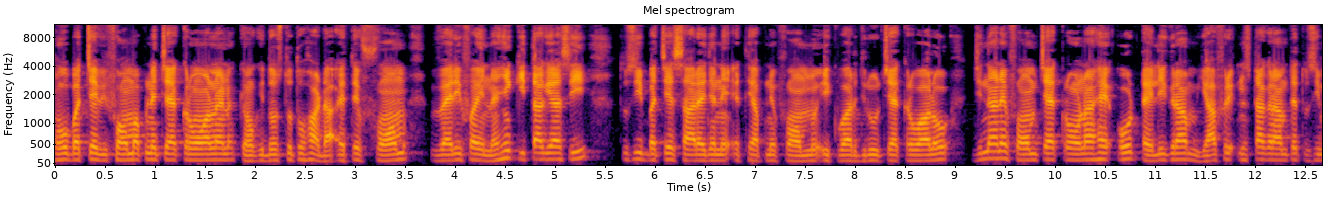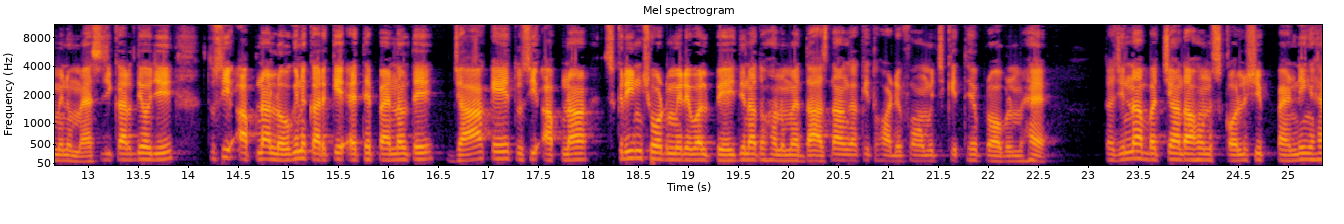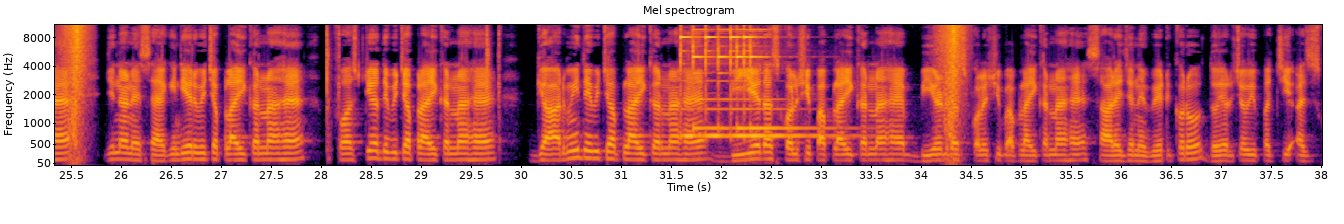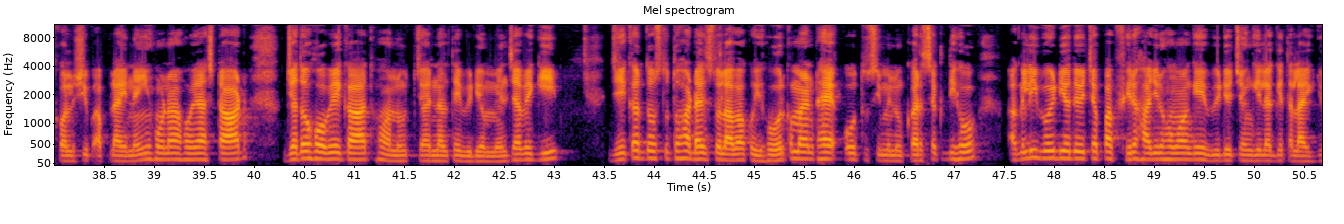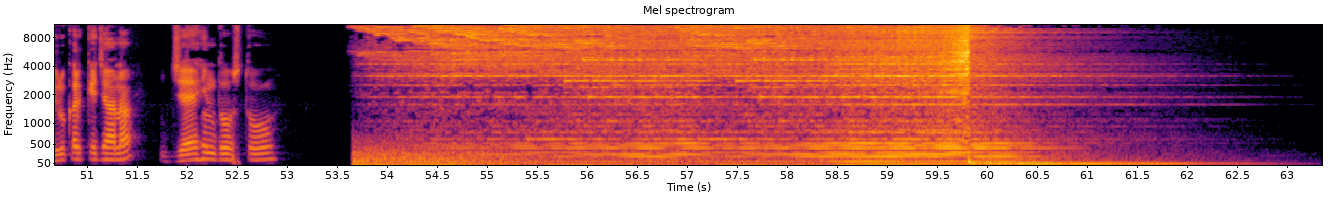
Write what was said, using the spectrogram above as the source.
ਉਹ ਬੱਚੇ ਵੀ ਫਾਰਮ ਆਪਣੇ ਚੈੱਕ ਕਰਵਾ ਲੈਣ, ਕਿਉਂਕਿ ਦੋਸਤੋ ਤੁਹਾਡਾ ਇੱਥੇ ਫਾਰਮ ਵੈਰੀਫਾਈ ਨਹੀਂ ਕੀਤਾ ਗਿਆ ਸੀ। ਤੁਸੀਂ ਬੱਚੇ ਸਾਰੇ ਜਣੇ ਇੱਥੇ ਆਪਣੇ ਫਾਰਮ ਨੂੰ ਇੱਕ ਵਾਰ ਜ਼ਰੂਰ ਚੈੱਕ ਕਰਵਾ ਲਓ। ਜਿਨ੍ਹਾਂ ਨੇ ਫਾਰਮ ਚੈੱਕ ਕਰਵਾਉਣਾ ਹੈ, ਉਹ ਟੈਲੀਗ੍ਰਾਮ ਜਾਂ ਫਿਰ ਇੰਸਟਾਗ੍ਰਾਮ ਤੇ ਤੁਸੀਂ ਮੈਨੂੰ ਮੈਸੇਜ ਕਰ ਦਿਓ ਜੀ। ਤੁਸੀਂ ਆਪਣਾ ਲੌਗਇਨ ਕਰਕੇ ਇੱਥੇ ਪੈਨਲ ਤੇ ਜਾ ਕੇ ਤੁਸੀਂ ਆਪਣਾ ਸਕਰੀਨਸ਼ਾਟ ਮੇਰੇ ਵੱਲ ਭੇਜ ਦੇਣਾ। ਤੁਹਾਨੂੰ ਮੈਂ ਦੱਸ ਦਾਂਗਾ ਕਿ ਤੁਹਾਡੇ ਫਾਰਮ ਵਿੱਚ ਕਿੱਥੇ ਪ੍ਰੋਬਲਮ ਹੈ। ਤਾਂ ਜਿਨ੍ਹਾਂ ਬੱਚਿਆਂ ਦਾ ਹੁਣ ਸਕਾਲਰਸ਼ਿਪ ਪੈਂਡਿੰਗ ਹੈ, ਜਿਨ੍ਹਾਂ ਨੇ ਸੈਕੰਡ ਈਅਰ ਵਿੱਚ ਅਪਲਾਈ ਕਰਨਾ ਹੈ ਫਸਟ ਈਅਰ ਦੇ ਵਿੱਚ ਅਪਲਾਈ ਕਰਨਾ ਹੈ 11ਵੀਂ ਦੇ ਵਿੱਚ ਅਪਲਾਈ ਕਰਨਾ ਹੈ ਬੀਏ ਦਾ ਸਕਾਲਰਸ਼ਿਪ ਅਪਲਾਈ ਕਰਨਾ ਹੈ ਬੀਐਡ ਦਾ ਸਕਾਲਰਸ਼ਿਪ ਅਪਲਾਈ ਕਰਨਾ ਹੈ, ਸਾਰੇ ਜਣੇ ਵੇਟ ਕਰੋ 2024-25 ਅੱਜ ਸਕਾਲਰਸ਼ਿਪ ਅਪਲਾਈ ਨਹੀਂ ਹੋਣਾ ਹੋਇਆ ਸਟਾਰਟ ਜਦੋਂ ਹੋਵੇਗਾ ਤੁਹਾਨੂੰ ਚੈਨਲ ਤੇ ਵੀਡੀਓ ਮਿਲ ਜਾਵੇਗੀ। ਜੇਕਰ ਦੋਸਤੋ ਤੁਹਾਡਾ ਇਸ ਤੋਂ ਇਲਾਵਾ ਕੋਈ ਹੋਰ ਕਮੈਂਟ ਹੈ, ਉਹ ਤੁਸੀਂ ਮੈਨੂੰ ਕਰ ਸਕਦੇ ਹੋ। ਅਗਲੀ ਵੀਡੀਓ ਦੇ ਵਿੱਚ ਆਪਾਂ ਫਿਰ ਹਾਜ਼ਰ ਹੋਵਾਂਗੇ। ਵੀਡੀਓ ਚੰਗੀ ਲੱਗੇ ਤਾਂ ਲਾਈਕ ਜ਼ਰੂਰ ਕਰਕੇ ਜਾਣਾ। ਜੈ ਹਿੰਦ ਦੋਸਤੋ।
